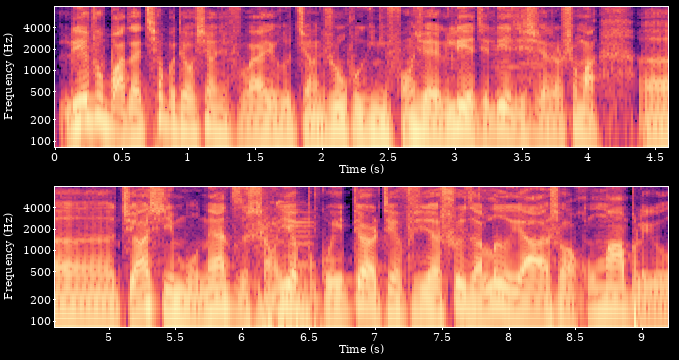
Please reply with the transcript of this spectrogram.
连住把这七八条信息发完以后，紧接着会给你分享一个链接，链接写了什么？呃，江西某男子深夜不归，第二天发现睡在楼崖上，红马不留。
